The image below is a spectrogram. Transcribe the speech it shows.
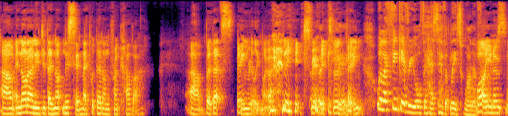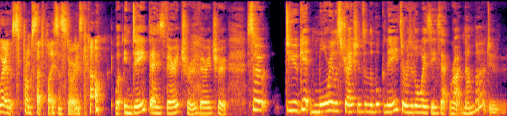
Um, and not only did they not listen, they put that on the front cover. Uh, but that's been really my only experience of being. well, I think every author has to have at least one of Well, you know, where from such places stories come. Well, indeed, that is very true, very true. So, do you get more illustrations than the book needs, or is it always the exact right number? Do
